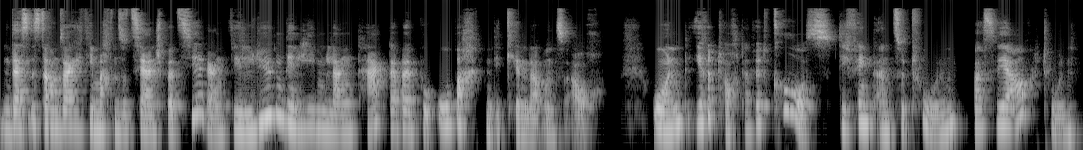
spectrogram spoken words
das ist, darum sage ich, die machen sozialen Spaziergang. Wir lügen den lieben langen Tag, dabei beobachten die Kinder uns auch. Und ihre Tochter wird groß. Die fängt an zu tun, was wir auch tun.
